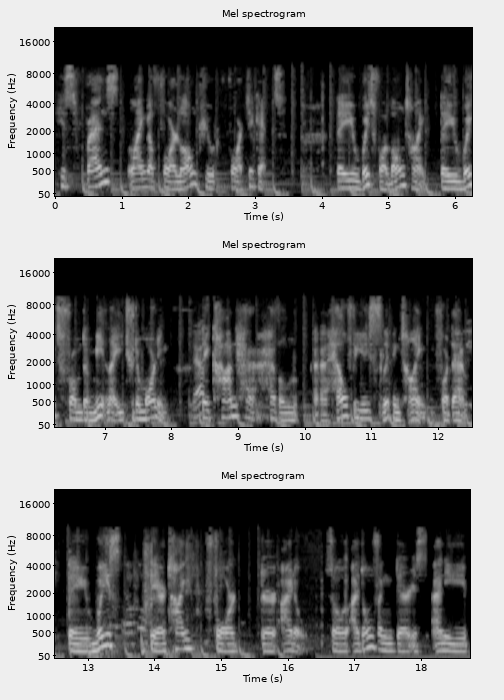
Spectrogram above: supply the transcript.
His friends line up for a long queue for a ticket. They wait for a long time. They wait from the midnight to the morning. Yep. They can't ha- have a, a, healthy sleeping time for them. They waste their time for their idol. So I don't think there is any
